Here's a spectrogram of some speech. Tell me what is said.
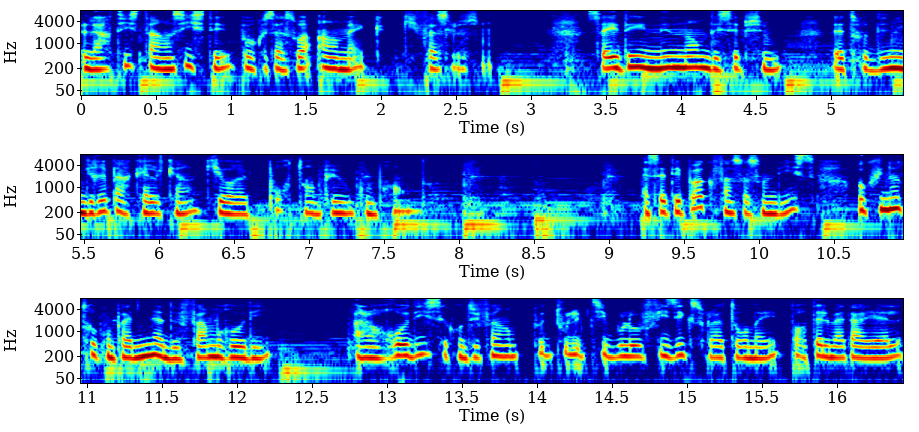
l'artiste a insisté pour que ça soit un mec qui fasse le son. Ça a été une énorme déception d'être dénigré par quelqu'un qui aurait pourtant pu me comprendre. À cette époque, fin 70, aucune autre compagnie n'a de femme Roddy, alors Rodi, c'est quand tu fais un peu tous les petits boulots physiques sur la tournée, porter le matériel,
